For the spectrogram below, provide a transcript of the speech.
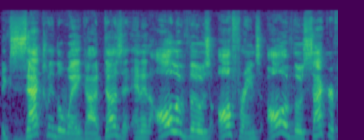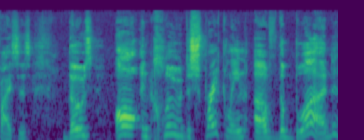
exactly the way God does it. And in all of those offerings, all of those sacrifices, those all include the sprinkling of the blood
